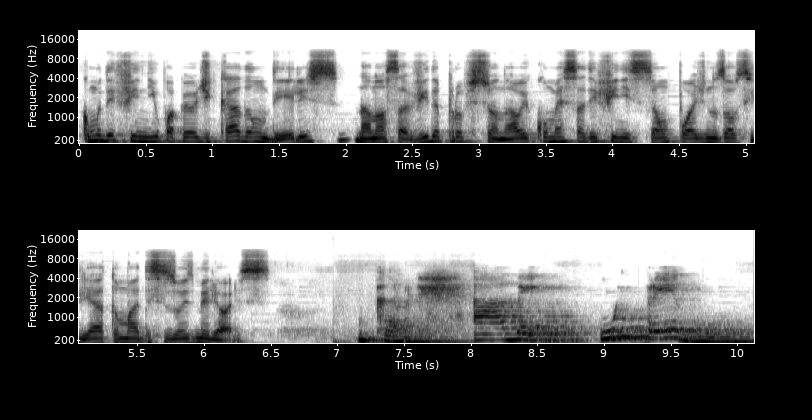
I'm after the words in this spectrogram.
como definir o papel de cada um deles na nossa vida profissional e como essa definição pode nos auxiliar a tomar decisões melhores. Bacana. Ah, bem, o emprego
